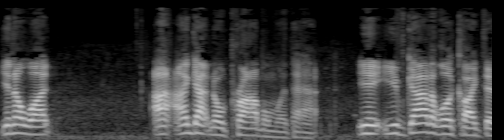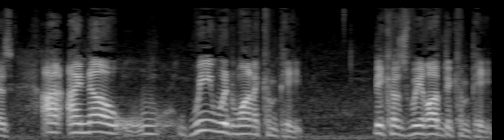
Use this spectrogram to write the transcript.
you know what? I, I got no problem with that. You, have got to look like this. I, I know we would want to compete because we love to compete.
